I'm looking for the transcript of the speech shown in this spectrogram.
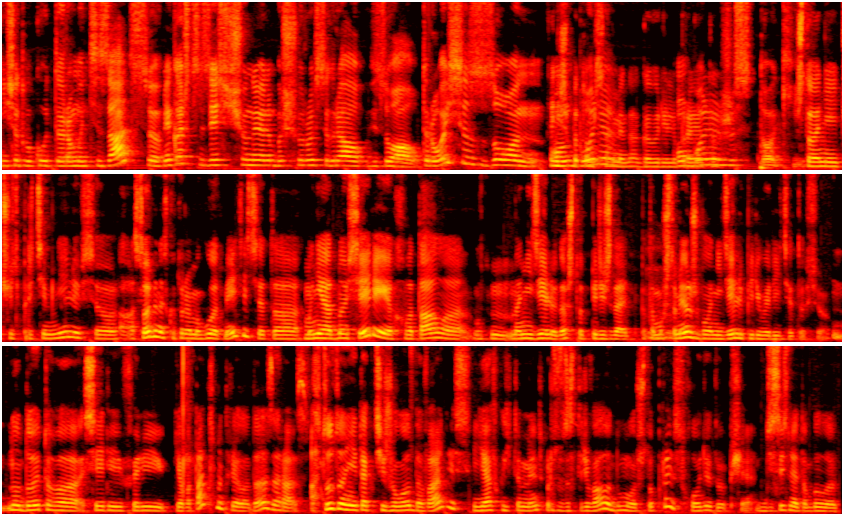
несет какую-то романтизацию. Мне кажется, здесь еще, наверное, большую роль сыграл визуал. Второй сезон, они он же потом более, сами, да, говорили он про более это. жестокий. Что они чуть притемнили все. Особенность, которую я могу отметить, это мне одной серии хватало вот на неделю, да, чтобы переждать, потому mm-hmm. что мне нужно было неделю переварить это все. Но до этого серии Эйфории я вот так смотрела, да, за раз. А тут они так тяжело давались. Я в какие-то моменты просто застревала и думала, что происходит вообще. Действительно, это было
